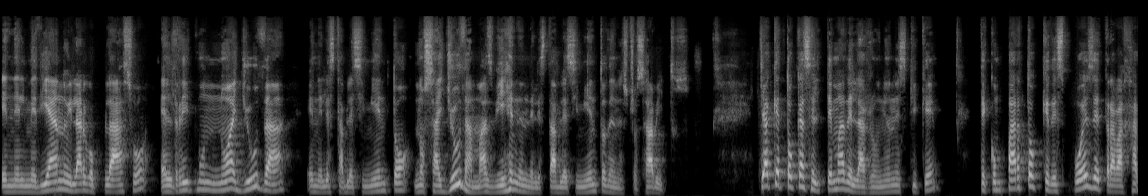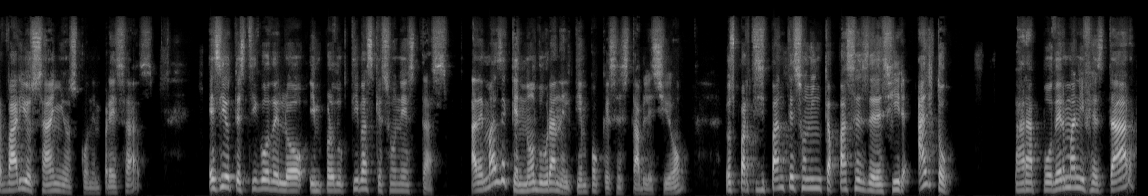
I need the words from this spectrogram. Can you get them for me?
en el mediano y largo plazo, el ritmo no ayuda en el establecimiento, nos ayuda más bien en el establecimiento de nuestros hábitos. Ya que tocas el tema de las reuniones, Quique, te comparto que después de trabajar varios años con empresas, he sido testigo de lo improductivas que son estas. Además de que no duran el tiempo que se estableció, los participantes son incapaces de decir alto para poder manifestar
